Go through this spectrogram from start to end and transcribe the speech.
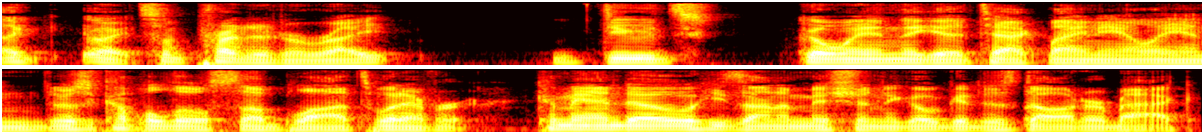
like right so predator right dudes go in they get attacked by an alien there's a couple little subplots whatever commando he's on a mission to go get his daughter back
